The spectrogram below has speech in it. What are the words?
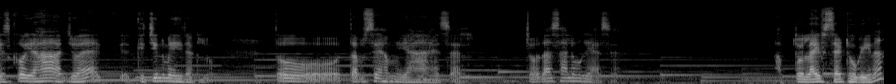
इसको यहाँ जो है किचन में ही रख लो। तो तब से हम यहाँ हैं सर। चौदह साल हो गया सर। अब तो लाइफ सेट हो गई ना?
